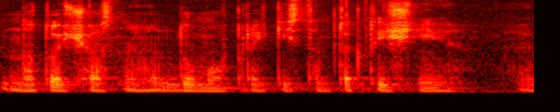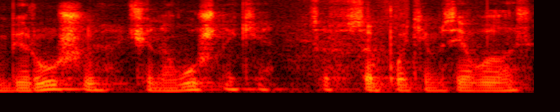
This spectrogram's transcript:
на той час не думав про якісь там тактичні біруші чи навушники. Це все потім з'явилось.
